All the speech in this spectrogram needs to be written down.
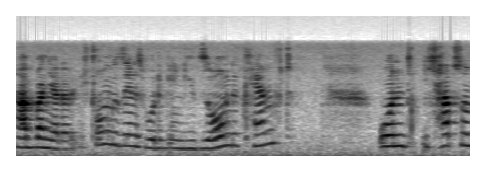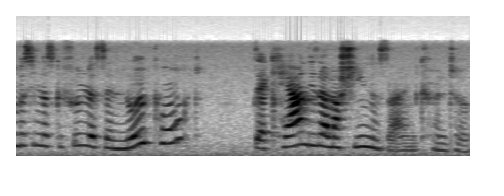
hat man ja da den Strom gesehen, es wurde gegen die Zone gekämpft. Und ich habe so ein bisschen das Gefühl, dass der Nullpunkt der Kern dieser Maschine sein könnte.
